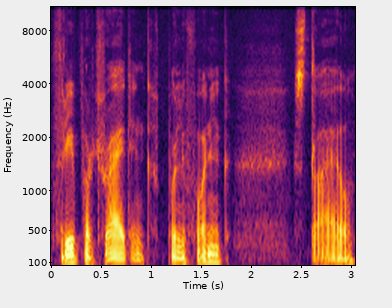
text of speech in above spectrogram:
three-part writing, polyphonic style.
